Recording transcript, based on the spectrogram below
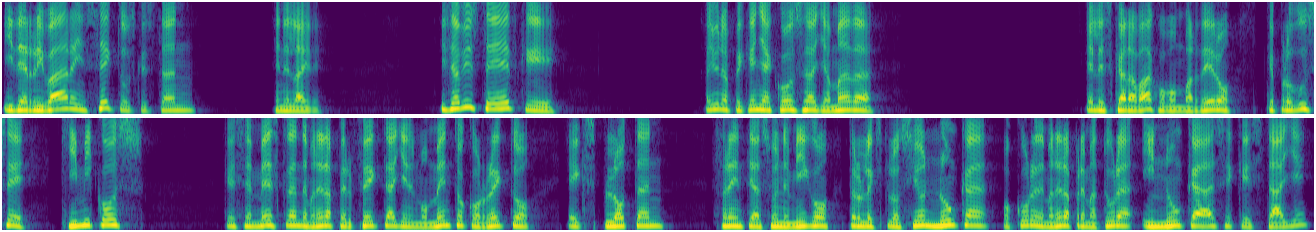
y derribar a insectos que están en el aire. ¿Y sabe usted que hay una pequeña cosa llamada el escarabajo bombardero que produce químicos que se mezclan de manera perfecta y en el momento correcto explotan frente a su enemigo, pero la explosión nunca ocurre de manera prematura y nunca hace que estalle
